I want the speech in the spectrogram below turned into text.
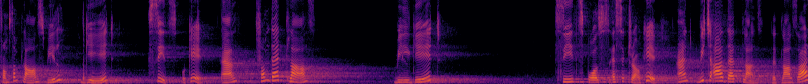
from some plants will get seeds. Okay. And from that plants will get seeds, pulses, etc. Okay. And which are that plants? The plants are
